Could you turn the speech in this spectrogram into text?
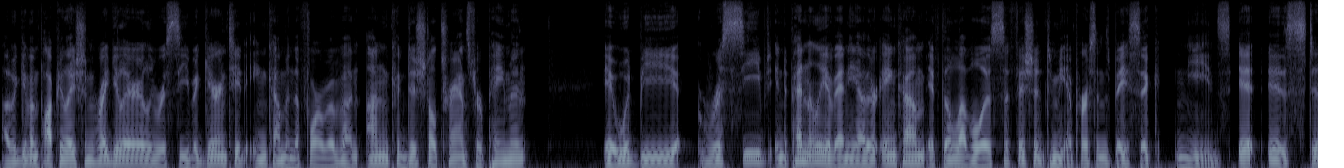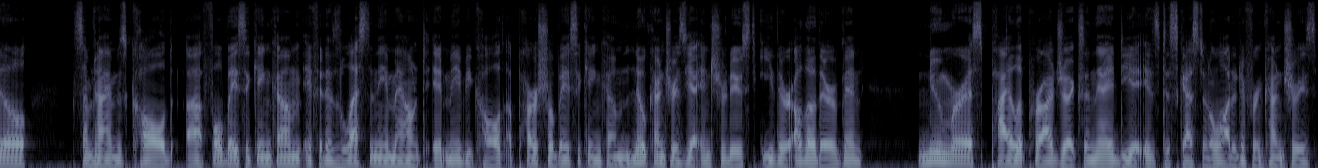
of a given population regularly receive a guaranteed income in the form of an unconditional transfer payment. It would be received independently of any other income if the level is sufficient to meet a person's basic needs. It is still sometimes called uh, full basic income. If it is less than the amount, it may be called a partial basic income. No country has yet introduced either, although there have been numerous pilot projects, and the idea is discussed in a lot of different countries.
